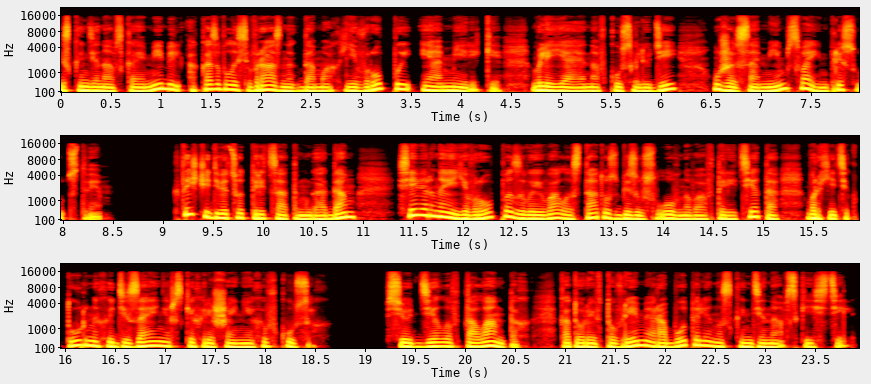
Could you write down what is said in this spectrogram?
и скандинавская мебель оказывалась в разных домах Европы и Америки, влияя на вкусы людей уже самим своим присутствием. К 1930 годам Северная Европа завоевала статус безусловного авторитета в архитектурных и дизайнерских решениях и вкусах. Все дело в талантах, которые в то время работали на скандинавский стиль.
